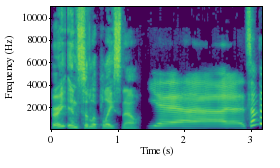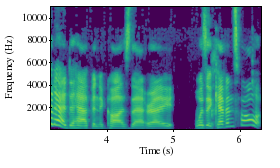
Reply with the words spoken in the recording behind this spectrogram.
very insular place now. Yeah. Something had to happen to cause that, right? Was it Kevin's fault?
